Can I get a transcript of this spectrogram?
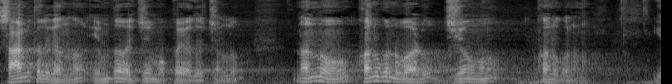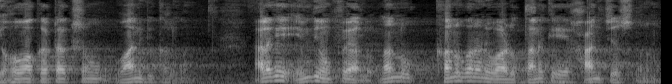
సామెతల గంధం ఎనిమిదో అధ్యాయం ముప్పై ఐదు వచ్చంలో నన్ను కనుగొన్నవాడు జీవమును కనుగొనను. యహోవా కటాక్షం వానికి కలుగును. అలాగే ఎనిమిది ముప్పై ఆరులో నన్ను కనుగొనని వాడు తనకే హాని చేసుకును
